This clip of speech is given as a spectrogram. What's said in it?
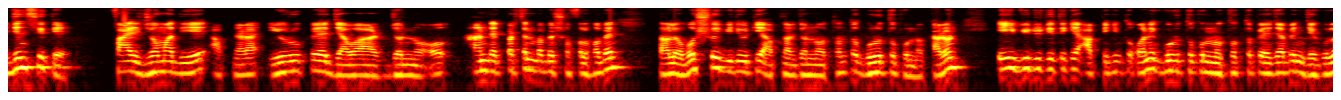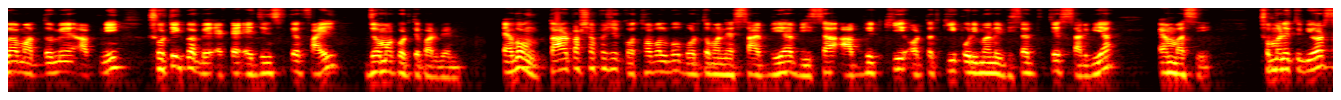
এজেন্সিতে ফাইল জমা দিয়ে আপনারা ইউরোপে যাওয়ার জন্য হান্ড্রেড পার্সেন্টভাবে সফল হবেন, তাহলে অবশ্যই ভিডিওটি আপনার জন্য অত্যন্ত গুরুত্বপূর্ণ। কারণ এই ভিডিওটি থেকে আপনি কিন্তু অনেক গুরুত্বপূর্ণ তথ্য পেয়ে যাবেন যেগুলোর মাধ্যমে আপনি সঠিকভাবে একটা এজেন্সিতে ফাইল জমা করতে পারবেন। এবং তার পাশাপাশি কথা বলব, বর্তমানে সার্বিয়া ভিসা আপডেট কি, অর্থাৎ কি পরিমাণে ভিসা দিচ্ছে সার্বিয়া এম্বাসি। সম্মানিত ভিউয়ার্স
